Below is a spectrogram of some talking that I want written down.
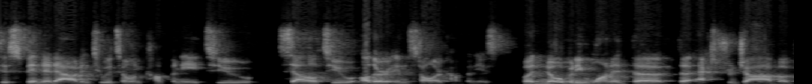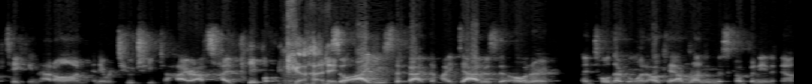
to spin it out into its own company to sell to other installer companies. But nobody wanted the the extra job of taking that on. And they were too cheap to hire outside people. Got it. so i used the fact that my dad was the owner and told everyone okay i'm running this company now.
